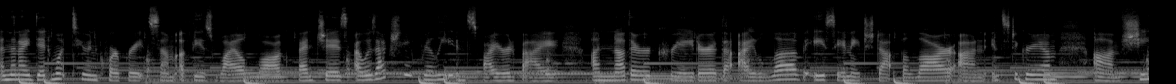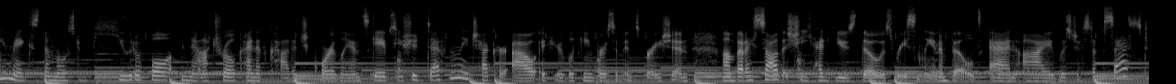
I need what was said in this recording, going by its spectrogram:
And then I did want to incorporate some of these wild log benches. I was actually really inspired by another creator that I love, acnh.balar on Instagram. Um, she makes the most beautiful, natural kind of cottage core landscapes. You should definitely check her out if you're looking for some inspiration. Um, but I saw that she had used those recently in a build, and I was just obsessed.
